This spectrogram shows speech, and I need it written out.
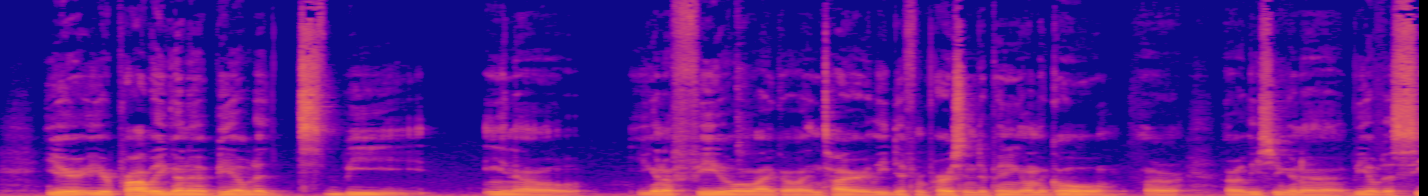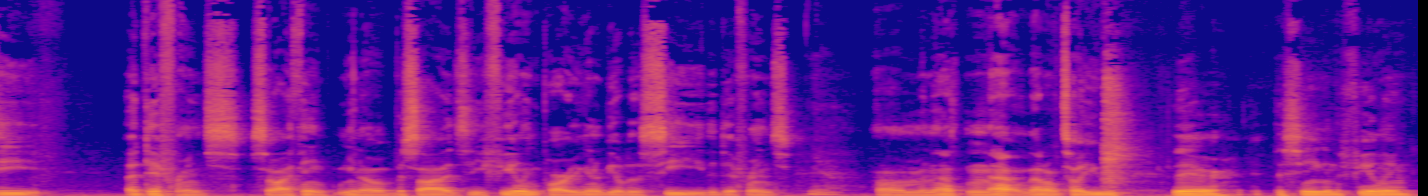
you're you're probably gonna be able to be you know you're gonna feel like an entirely different person depending on the goal or or at least you're gonna be able to see a difference. So i think you know besides the feeling part you're gonna be able to see the difference. Yeah. Um, and that and that that'll tell you there the seeing and the feeling.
